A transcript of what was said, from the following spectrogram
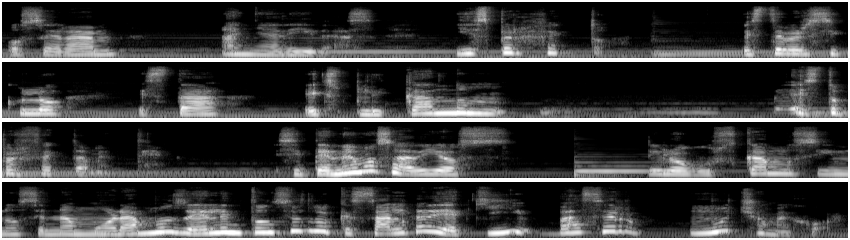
os serán añadidas. Y es perfecto. Este versículo está explicando esto perfectamente. Si tenemos a Dios y lo buscamos y nos enamoramos de Él, entonces lo que salga de aquí va a ser mucho mejor.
